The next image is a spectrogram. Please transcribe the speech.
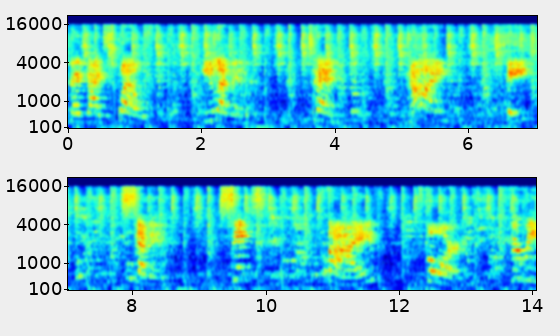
Good, guys, 12, 11, 10, 9, 8, 7, 6, 5, 4, 3.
